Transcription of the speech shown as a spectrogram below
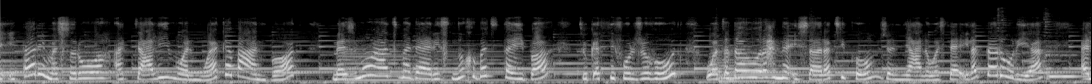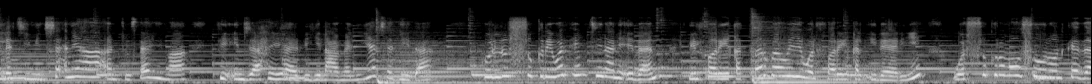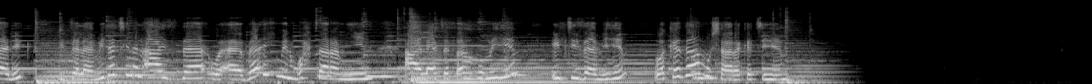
في إطار مشروع التعليم والمواكبة عن بعد مجموعة مدارس نخبة طيبة تكثف الجهود وتضع رهن إشارتكم جميع الوسائل الضرورية التي من شأنها أن تساهم في إنجاح هذه العملية الجديدة. كل الشكر والامتنان إذن للفريق التربوي والفريق الإداري والشكر موصول كذلك لتلامذتنا الأعزاء وآبائهم المحترمين على تفهمهم التزامهم وكذا مشاركتهم.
